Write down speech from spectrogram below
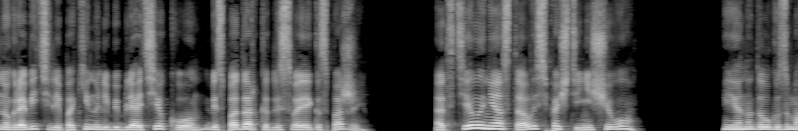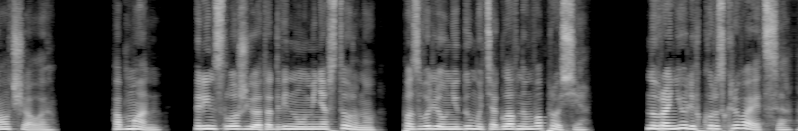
Но грабители покинули библиотеку без подарка для своей госпожи. От тела не осталось почти ничего. Я надолго замолчала. Обман. Рин с ложью отодвинул меня в сторону, позволил не думать о главном вопросе. Но вранье легко раскрывается.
